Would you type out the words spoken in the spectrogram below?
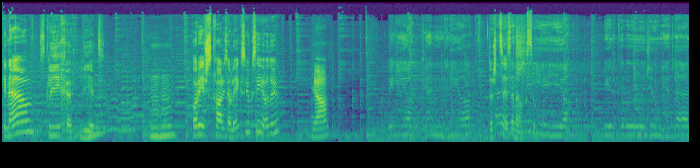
Genau das gleiche Lied. Mhm. Vorher war es Karis Alexiou, gewesen, oder? Ja. Das ist Aksu. yak Bir kıvılcım yeter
